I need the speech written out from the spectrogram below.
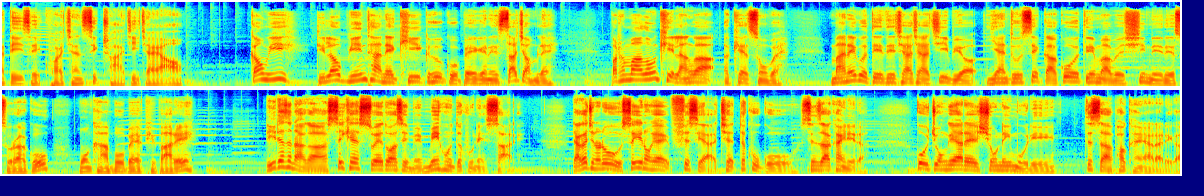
အသေးစိတ်ခွာချမ်းစစ်ထွာကြည့်ကြရအောင်ကောင်းပြီဒီလောက်ပြင်းထန်တဲ့ခီးကဟုကိုဘယ်ကနေစကြမလဲပထမဆုံးခီလန်ကအခက်ဆုံးပဲမန်နေကိုတေးသေးချာချာကြည့်ပြီးတော့ရန်သူစစ်ကကိုယ့်အတင်းမှာပဲရှိနေတယ်ဆိုတာကိုဝန်ခံဖို့ပဲဖြစ်ပါတယ်ဒီတက်စနာကစိတ်ခက်ဆွဲသွားစေမယ်မင်းဟွန်းတစ်ခုနဲ့စတယ်ဒါကကျွန်တော်တို့စိတ်ရုံရဲ့ fit ဆရာအချက်တစ်ခုကိုစဉ်းစားခိုင်းနေတာကိုကြုံခဲ့ရတဲ့ရှုံးနှိမ့်မှုတွေ တစ္ဆာဖောက်ခံရတာတွေက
